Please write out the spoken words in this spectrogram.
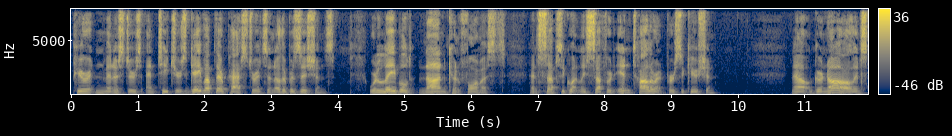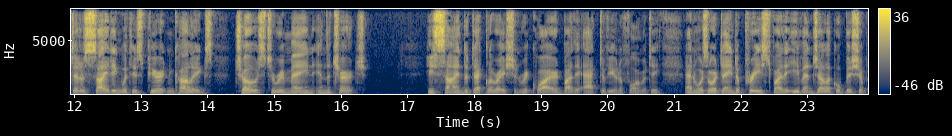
Puritan ministers and teachers gave up their pastorates and other positions, were labeled nonconformists, and subsequently suffered intolerant persecution. Now, Gurnall, instead of siding with his Puritan colleagues, chose to remain in the church. He signed the declaration required by the Act of Uniformity and was ordained a priest by the evangelical Bishop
